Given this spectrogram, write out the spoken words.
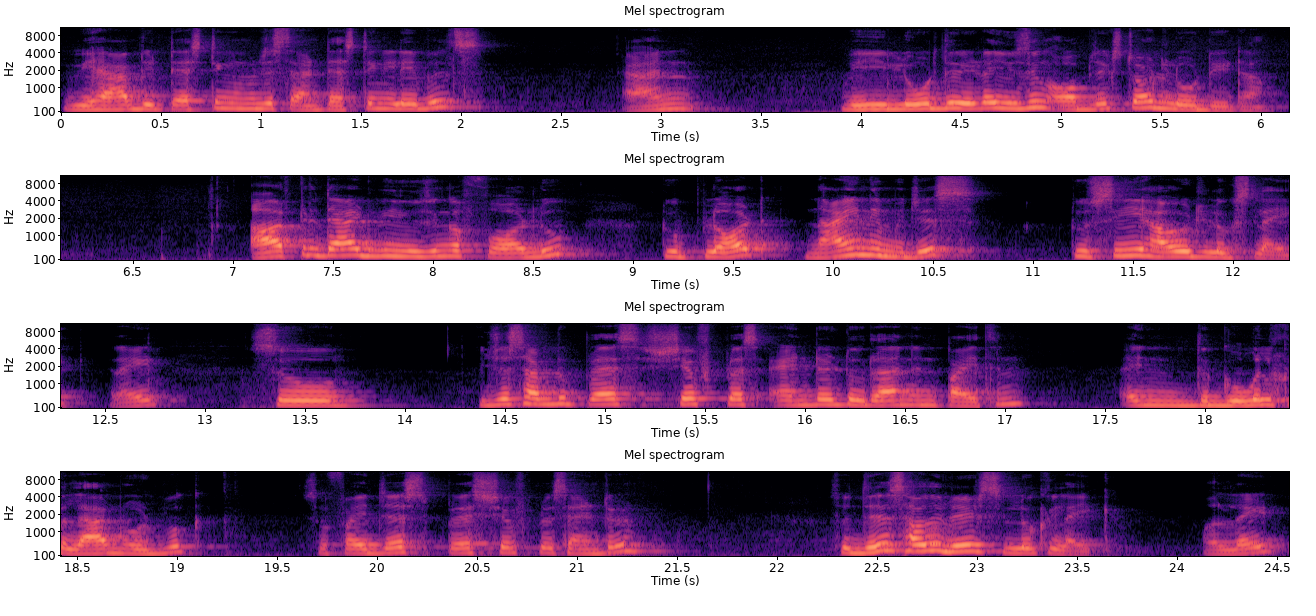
we have the testing images and testing labels and we load the data using objects.load data. After that, we're using a for loop to plot nine images to see how it looks like, right? So you just have to press shift plus enter to run in Python in the Google Colab notebook. So if I just press shift plus enter, so this is how the dates look like, alright.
